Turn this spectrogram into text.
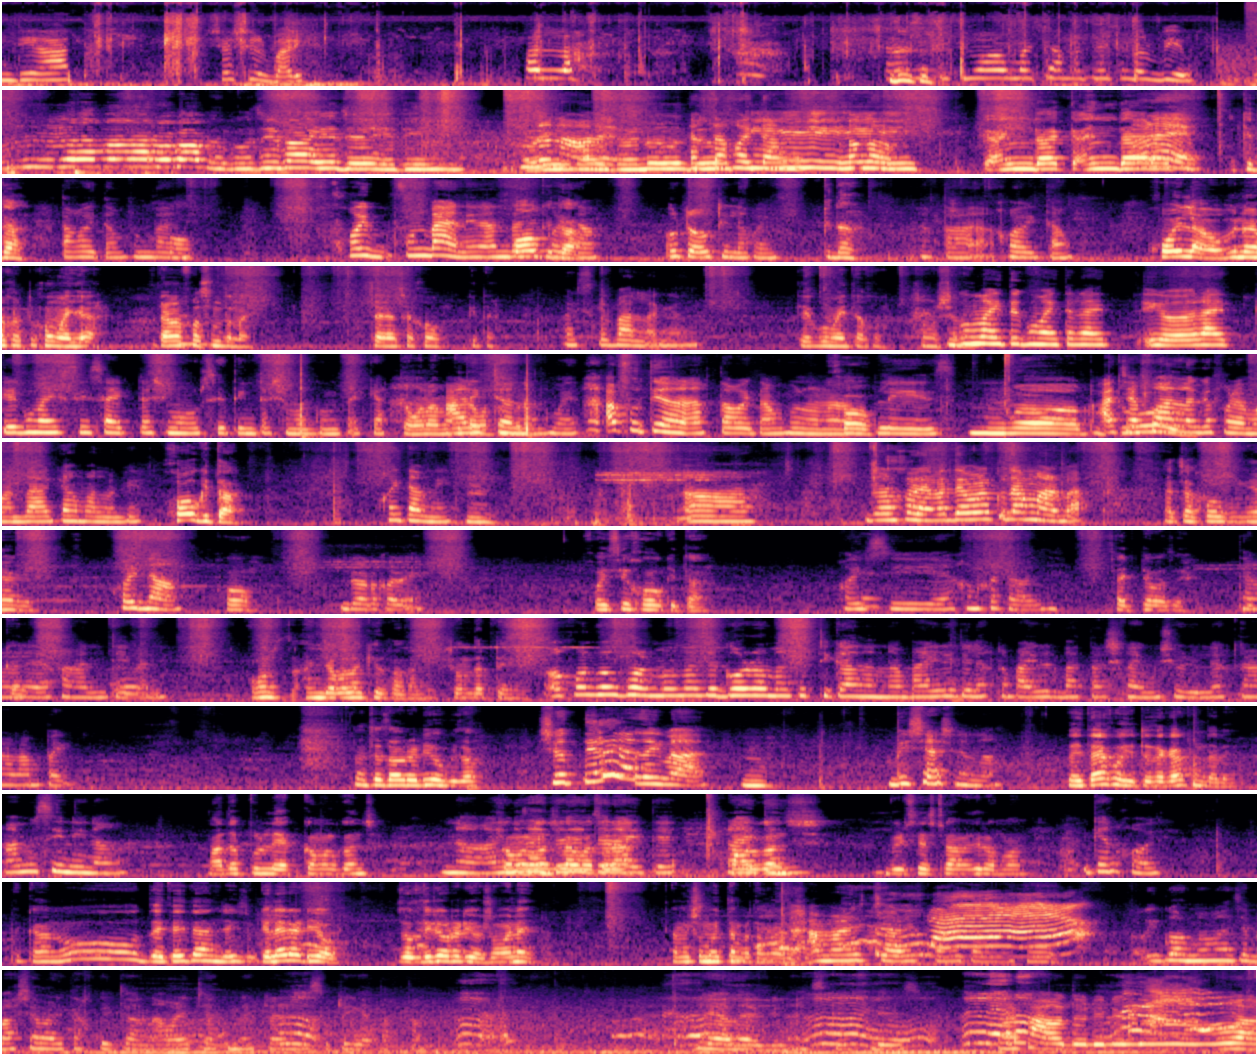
ইন্ডিয়াত শ্বশুর বাড়ি। আল্লাহ। যে আমার। কান্দা কান্দা ওরে। কিতা? তা কইতাম ফোন বাই ও। কই ফোন বাই নি আন্দাজ ও, কিতা? কইতাম। উঠো উঠিলে কইম কিতা? তা কইতাম। কইলা অভিনয় একটু কমাইয়া এটা আমার পছন্দ নাই আচ্ছা আচ্ছা খাও কিতা? আজকে ভালো লাগে। তে ঘুমাই থাকো সমস্যা ঘুমাইতে ঘুমাইতে রাত রাতকে ঘুমাইছি চারটার সময় উঠছি তিনটার সময় ঘুম থেকে। আর ইচ্ছা না ঘুমাই আফুতে একটা কইতাম শুনো না প্লিজ আচ্ছা। ফোন লাগে পরে মারবা আগে আমার লাগে। খাও কিতা? কইতাম নি? হুম। আহ ডর করে এবার দেওয়ার কুদাম মারবা। আচ্ছা খাও শুনি আগে। কইতাম খাও। ডর করে কইছি খাও কিতা। কইছি এখন কটা বাজে। চারটা বাজে। তাহলে ফাঁকানি যাইবানি এখন আইন যাবালা কি ফাঁকানি সন্ধ্যার টাইমে এখন বউ গরমের মাঝে গরম মাঝে ঠিকানা না বাইরে গেলে একটা বাইরের বাতাস পাই শরীরে একটা আরাম পাই আচ্ছা যাও রেডি হোক যাও। সত্যি লাগা যাইবা হুম বিশ্বাস না। যাই তাই কই এটা জায়গা কোন দাঁড়ে আমি চিনি না। মাধবপুর লেক কমলগঞ্জ। কমলগঞ্জ রাইতে কমলগঞ্জ বীরশ্রেষ্ঠ আমিদুর রহমান। কেন কয় কেন? যাইতে যাইতে আন যাইছো। গেলে রেডি হও। জলদি রেডি হও সময় নাই। আমি সময় দিতাম পারতাম না আমার ইচ্ছা না। ওই গরমের মাঝে বাসা বাড়ি থাকতে ইচ্ছা না। আমার ইচ্ছা কোনো একটা রেসিপি ইয়ে থাকতাম। প্লিজ আমার খাওয়া দৌড়ি খাওয়া।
